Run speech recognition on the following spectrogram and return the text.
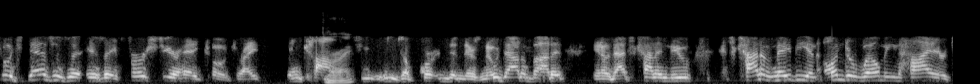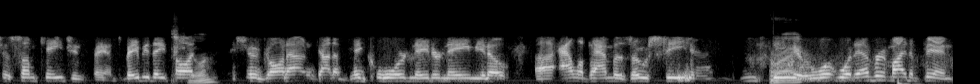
Coach Des is a is a first year head coach, right? In college, he, he's important. part. There's no doubt about it. You know, that's kind of new. It's kind of maybe an underwhelming hire to some Cajun fans. Maybe they thought Sure. they should have gone out and got a big coordinator name. You know, uh, Alabama's OC or Right. or wha- whatever it might have been.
